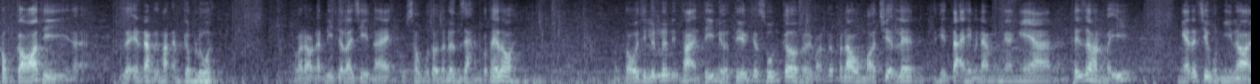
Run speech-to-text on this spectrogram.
không có thì à, dậy ăn răng rửa mặt ăn cơm luôn bắt đầu đặt đi cho livestream đấy. Cuộc sống của tôi nó đơn giản có thế thôi. Còn tối thì lướt lướt điện thoại một tí nửa tiếng cho xuống cơm rồi bạn bắt đầu mở chuyện lên. Hiện tại thì mình đang nghe, nghe thế giới hoàn mỹ. Nghe tới chưa một nghìn rồi.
